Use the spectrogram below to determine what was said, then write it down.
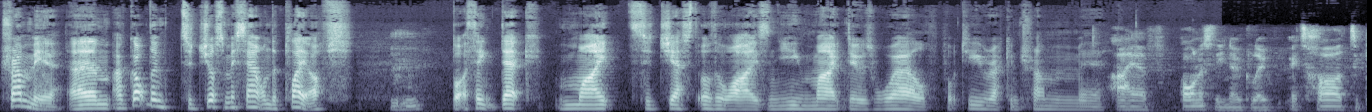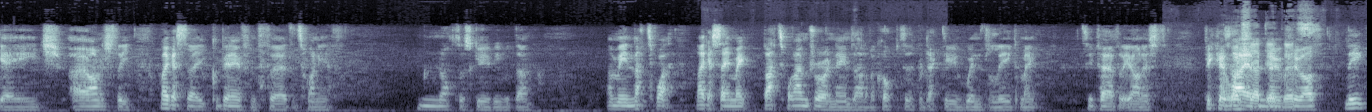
Tranmere. Um, I've got them to just miss out on the playoffs, Mm-hmm. but I think Deck might suggest otherwise, and you might do as well. What do you reckon, Tranmere? I have honestly no clue. It's hard to gauge. I honestly, like I say, could be anything from third to twentieth. Not a Scooby with them. I mean, that's why, like I say, mate, that's why I'm drawing names out of a cup to predict who wins the league, mate. To be perfectly honest, because I I, had no clue. this. League.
